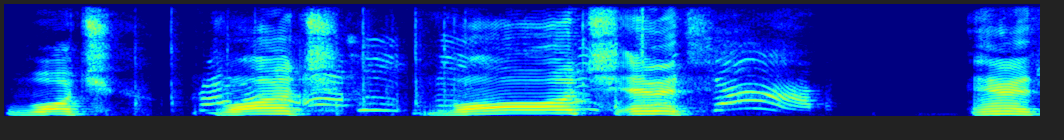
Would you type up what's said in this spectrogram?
Watch. Watch. Watch. Evet. Evet.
